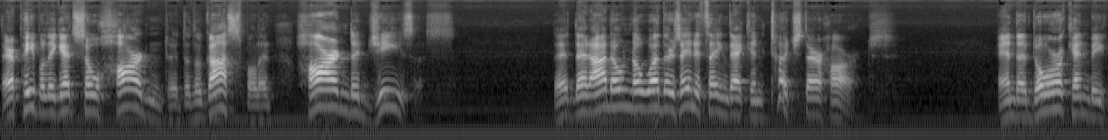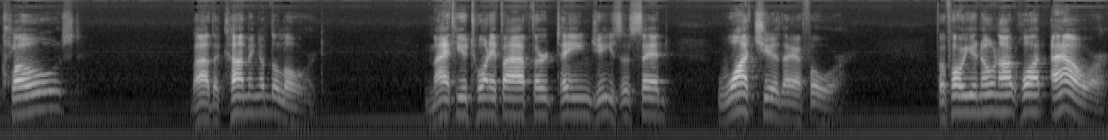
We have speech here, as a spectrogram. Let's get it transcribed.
There are people that get so hardened to the gospel and hardened to Jesus that, that I don't know whether there's anything that can touch their hearts. And the door can be closed by the coming of the Lord. Matthew 25 13, Jesus said, Watch ye therefore, before you know not what hour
